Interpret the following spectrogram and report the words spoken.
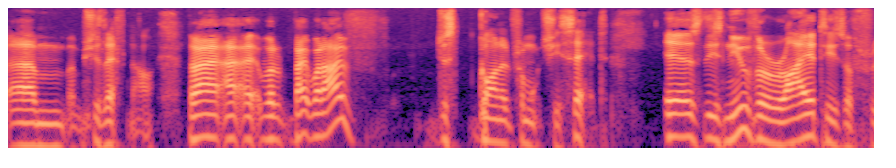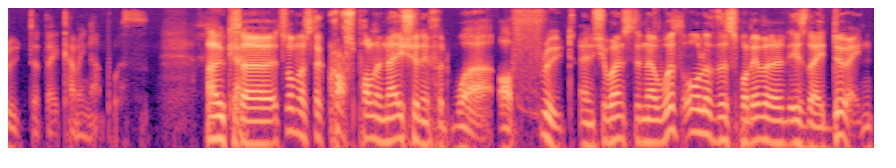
um, she's left now, but I, I, what, what I've just garnered from what she said is these new varieties of fruit that they're coming up with. Okay. So it's almost a cross pollination, if it were, of fruit. And she wants to know, with all of this, whatever it is they're doing,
